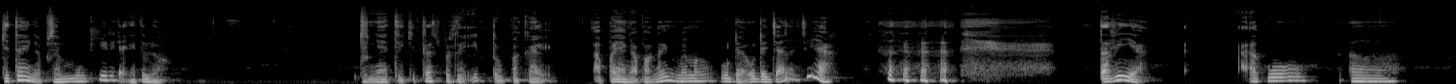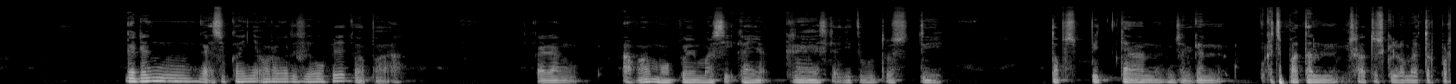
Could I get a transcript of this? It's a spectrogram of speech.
kita nggak bisa memungkiri kayak gitu loh. Dunia digital seperti itu pakai apa yang nggak pakai memang udah udah jalan sih ya. Tapi ya aku uh, kadang nggak sukanya orang review mobil itu apa. Kadang apa mobil masih kayak crash kayak gitu terus di top speed kan misalkan kecepatan 100 km per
